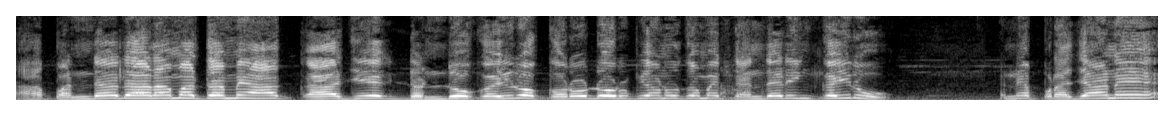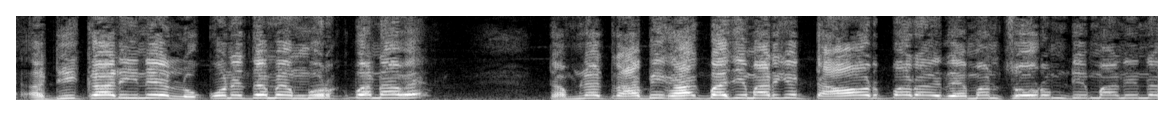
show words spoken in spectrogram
આ પંદર દાડામાં તમે આ જે ધંધો કર્યો, કરોડો રૂપિયાનું તમે ટેન્ડરિંગ કર્યું અને પ્રજાને, અધિકારીને, લોકોને તમે મૂર્ખ બનાવે? તમને ટ્રાફિક હાકબાજી માર્કેટ ટાવર પર રેમન શોરૂમથી માંડીને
